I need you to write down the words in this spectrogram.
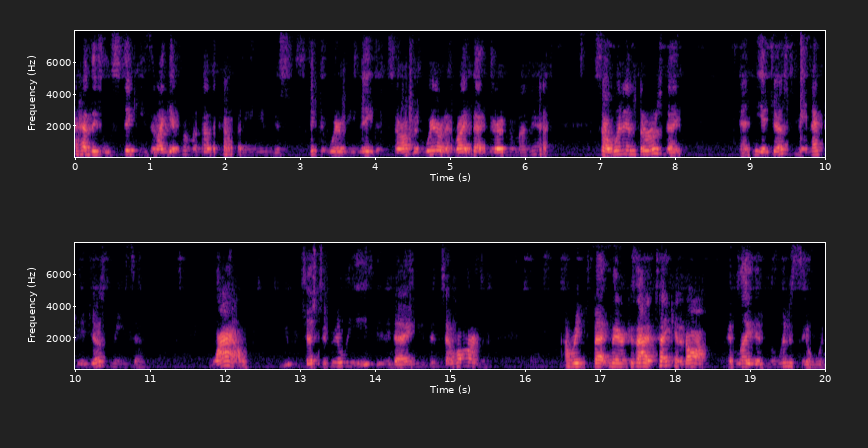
I have these little stickies that I get from another company, just stick it wherever you need it. So I've been wearing it right back there over my neck. So I went in Thursday, and he adjusted me, and after he adjusted me, he said, wow, you adjusted really easy today, and you've been so hard. I reached back there because I had taken it off and laid it in the windowsill when,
